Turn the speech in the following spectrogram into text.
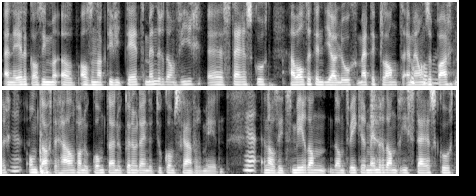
en eigenlijk als, die, als een activiteit minder dan vier eh, sterren scoort, gaan we altijd in dialoog met de klant en Hoe met onze partner Ja. om te achterhalen van hoe komt dat en hoe kunnen we dat in de toekomst gaan vermijden. Ja. En als iets meer dan, dan twee keer minder dan drie sterren scoort,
